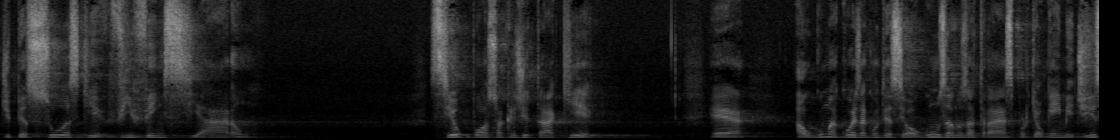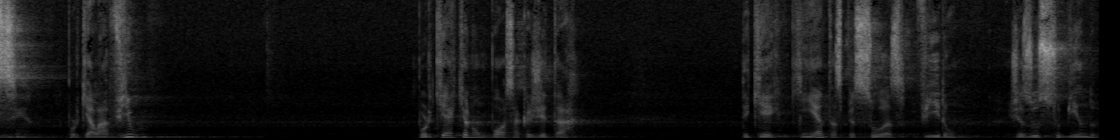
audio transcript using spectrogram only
de pessoas que vivenciaram. Se eu posso acreditar que é, alguma coisa aconteceu alguns anos atrás porque alguém me disse, porque ela viu, por que é que eu não posso acreditar de que 500 pessoas viram Jesus subindo?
